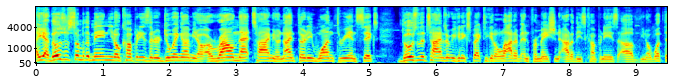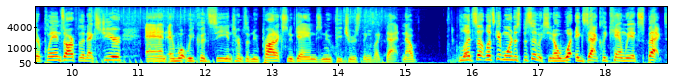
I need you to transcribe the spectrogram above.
uh, yeah, those are some of the main, you know, companies that are doing them, you know, around that time, you know, 9:30, 1, 3, and 6. Those are the times that we can expect to get a lot of information out of these companies of, you know, what their plans are for the next year and and what we could see in terms of new products, new games, new features, things like that. Now, Let's uh, let's get more into specifics. You know, what exactly can we expect?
